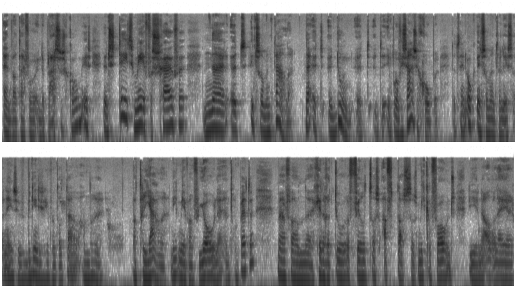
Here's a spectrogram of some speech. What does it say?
En wat daarvoor in de plaats is gekomen is een steeds meer verschuiven naar het instrumentale naar het, doen. Het, de improvisatiegroepen, dat zijn ook instrumentalisten. Alleen ze bedienen zich van totaal andere materialen. Niet meer van violen en trompetten, maar van uh, generatoren, filters, aftasters, microfoons... die in allerlei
